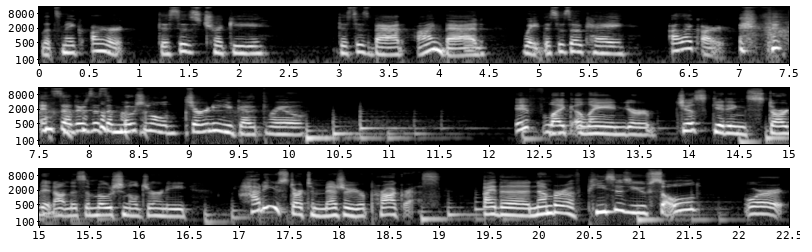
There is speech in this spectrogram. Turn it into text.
Let's make art. This is tricky. This is bad. I'm bad. Wait, this is okay. I like art. and so there's this emotional journey you go through. If, like Elaine, you're just getting started on this emotional journey, how do you start to measure your progress? By the number of pieces you've sold? Or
